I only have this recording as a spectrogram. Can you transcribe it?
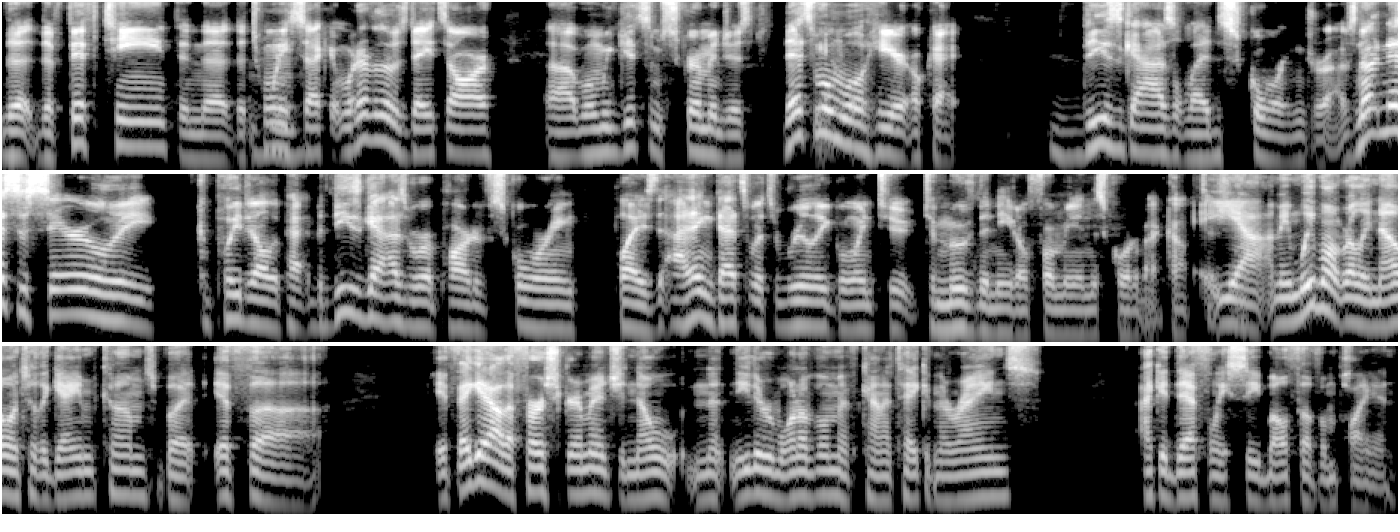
the the 15th and the the Mm-hmm. 22nd, whatever those dates are, uh, when we get some scrimmages, that's when we'll hear, okay, these guys led scoring drives. Not necessarily completed all the pass, but these guys were a part of scoring plays. I think that's what's really going to to move the needle for me in this quarterback competition. Yeah, I mean, we won't really know until the game comes, but if uh if they get out of the first scrimmage and no n- neither one of them have kind of taken the reins, I could definitely see both of them playing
